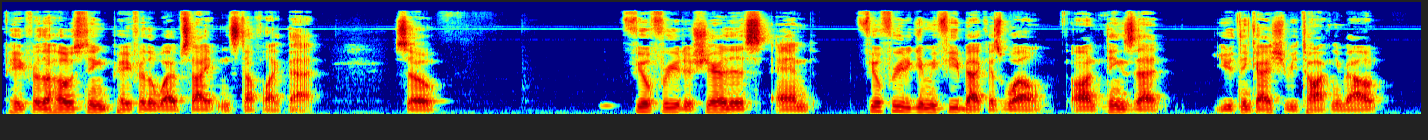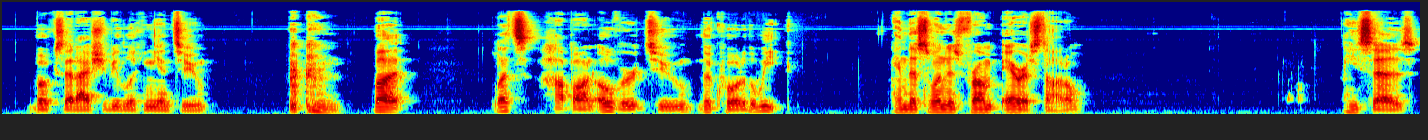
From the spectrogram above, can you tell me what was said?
pay for the hosting, pay for the website and stuff like that. So feel free to share this and feel free to give me feedback as well on things that you think I should be talking about, books that I should be looking into. but let's hop on over to the quote of the week. And this one is from Aristotle. He says,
